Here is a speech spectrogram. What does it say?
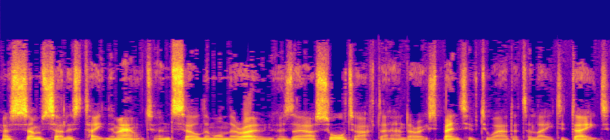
as some sellers take them out and sell them on their own as they are sought after and are expensive to add at a later date.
